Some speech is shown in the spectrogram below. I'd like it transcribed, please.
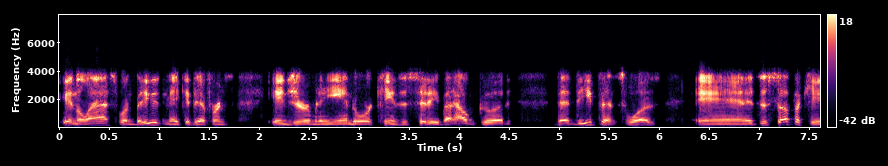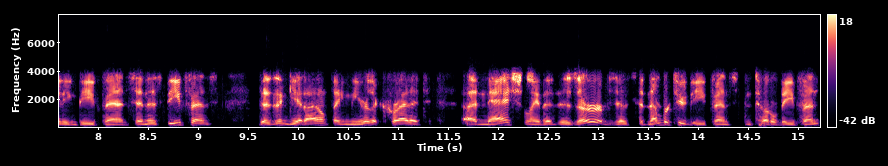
in the last one, but he didn't make a difference in Germany and or Kansas City about how good that defense was. And it's a suffocating defense. And this defense doesn't get, I don't think, near the credit uh, nationally that it deserves. It's the number two defense in total defense,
